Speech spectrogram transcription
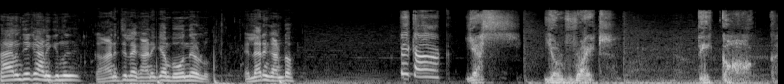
താനെന്തീ കാണിക്കുന്നത് കാണിച്ചില്ല കാണിക്കാൻ പോകുന്നേ ഉള്ളൂ എല്ലാരും കണ്ടോ യെസ് യുവർ റൈറ്റ് പീകോക്ക്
